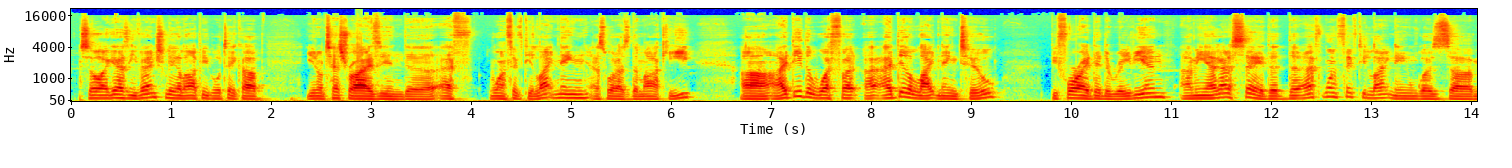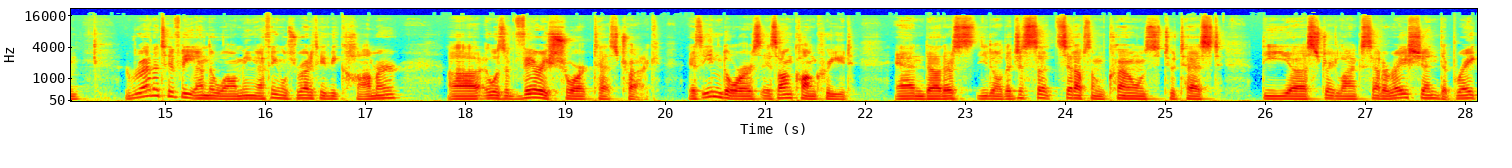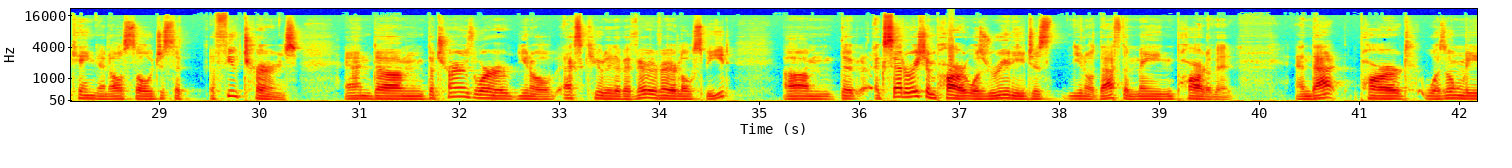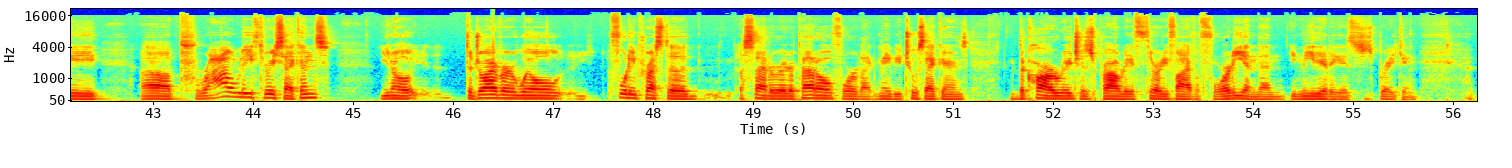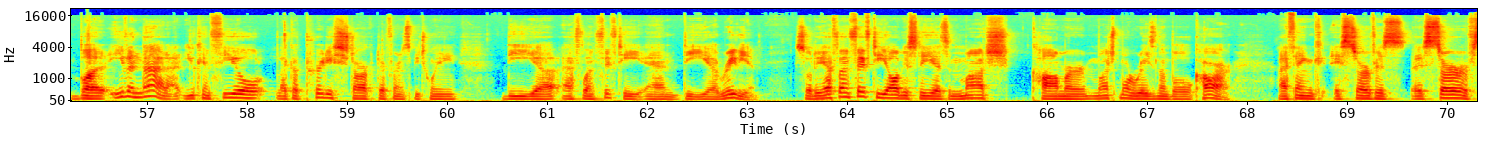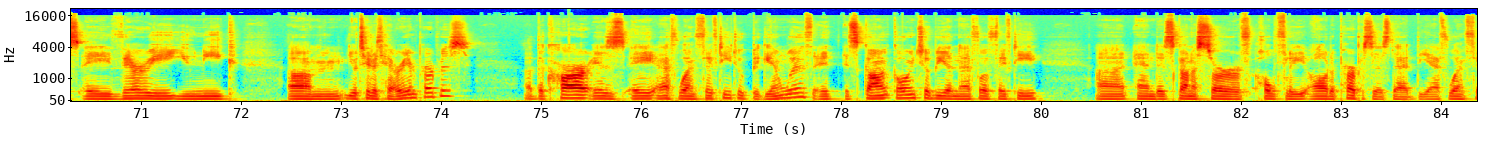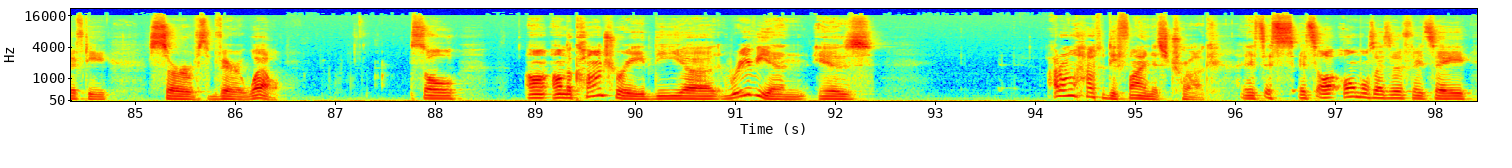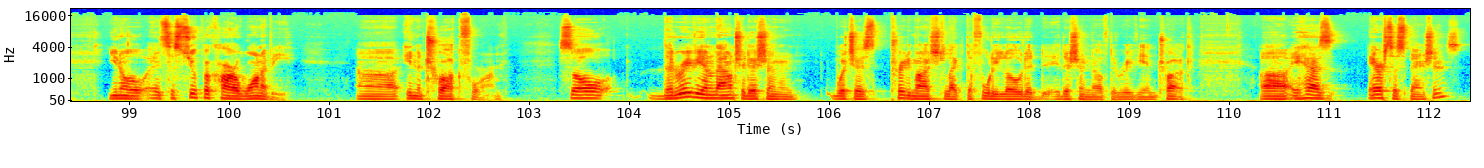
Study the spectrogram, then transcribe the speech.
So I guess eventually a lot of people take up, you know, test rides in the F-150 Lightning as well as the Mach-E. Uh, I did the I did the Lightning too before I did the Rivian. I mean, I gotta say that the F-150 Lightning was um, relatively underwhelming. I think it was relatively calmer. Uh, it was a very short test track. It's indoors. It's on concrete, and uh, there's you know they just set, set up some cones to test the uh, straight line acceleration, the braking, and also just a, a few turns. And um, the turns were you know executed at a very very low speed. Um, the acceleration part was really just you know that's the main part of it, and that part was only uh, probably three seconds. You know, the driver will fully press the accelerator pedal for like maybe two seconds. The car reaches probably 35 or 40, and then immediately it's just braking. But even that, you can feel like a pretty stark difference between the uh, F-150 and the uh, Rivian. So the F-150 obviously is a much calmer, much more reasonable car. I think it serves it serves a very unique um, utilitarian purpose. Uh, the car is a F-150 to begin with. It, it's go- going to be an F-150, uh, and it's going to serve hopefully all the purposes that the F-150 serves very well. So, on, on the contrary, the uh, Rivian is I don't know how to define this truck. It's it's it's almost as if it's a you know it's a supercar wannabe uh, in a truck form. So the Rivian Launch Edition, which is pretty much like the fully loaded edition of the Rivian truck, uh, it has air suspensions.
